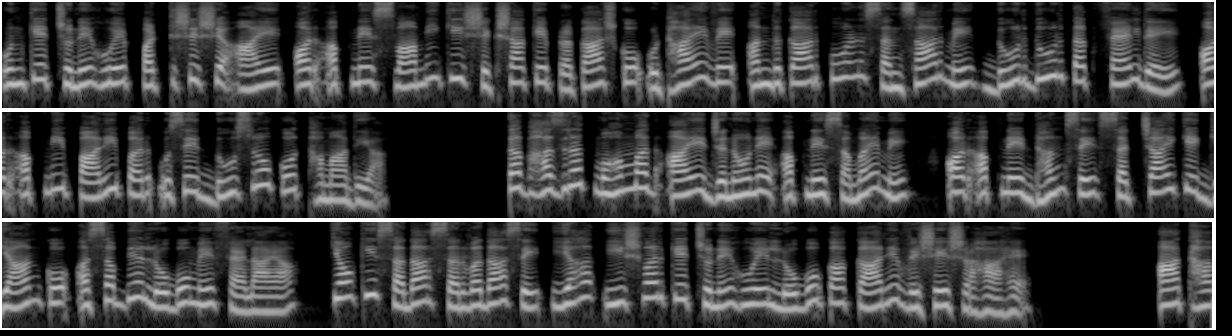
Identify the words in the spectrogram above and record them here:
उनके चुने हुए पट्टशिष्य आए और अपने स्वामी की शिक्षा के प्रकाश को उठाए वे अंधकारपूर्ण संसार में दूर दूर तक फैल गए और अपनी पारी पर उसे दूसरों को थमा दिया। तब हज़रत मोहम्मद आए जिन्होंने अपने समय में और अपने ढंग से सच्चाई के ज्ञान को असभ्य लोगों में फैलाया, क्योंकि सदा सर्वदा से यह ईश्वर के चुने हुए लोगों का कार्य विशेष रहा है। आथा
